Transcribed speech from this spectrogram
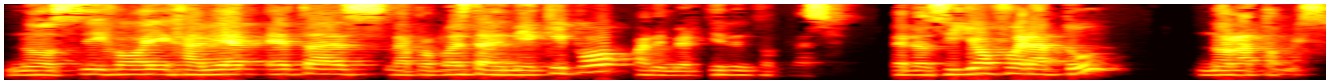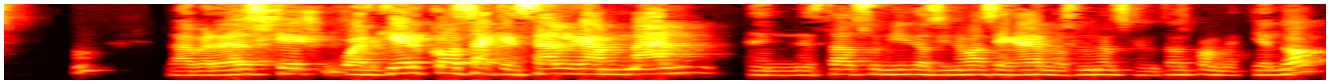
nos dijo, oye Javier, esta es la propuesta de mi equipo para invertir en tu empresa. Pero si yo fuera tú, no la tomes. La verdad es que cualquier cosa que salga mal en Estados Unidos y no vas a llegar a los números que nos estás prometiendo,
